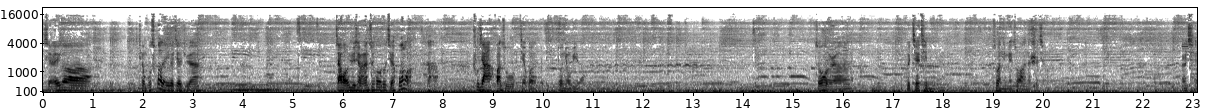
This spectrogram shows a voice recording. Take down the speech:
写了一个挺不错的一个结局。贾宝玉竟然最后都结婚了，哈哈！出家还俗结婚，多牛逼的！总有人会接替你做你没做完的事情，而且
